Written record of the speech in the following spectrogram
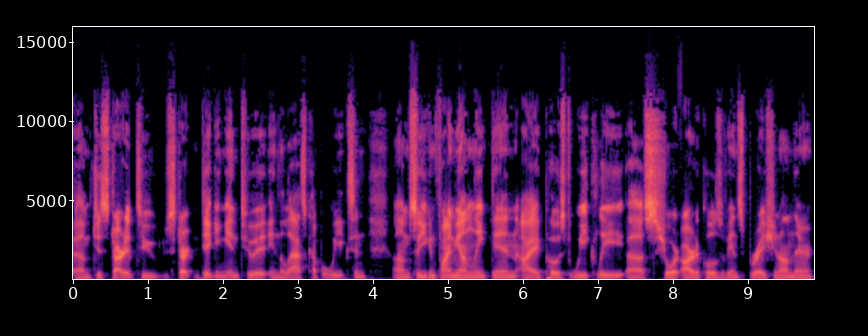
um, just started to start digging into it in the last couple weeks. And um, so you can find me on LinkedIn. I post weekly uh, short articles of inspiration on there.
